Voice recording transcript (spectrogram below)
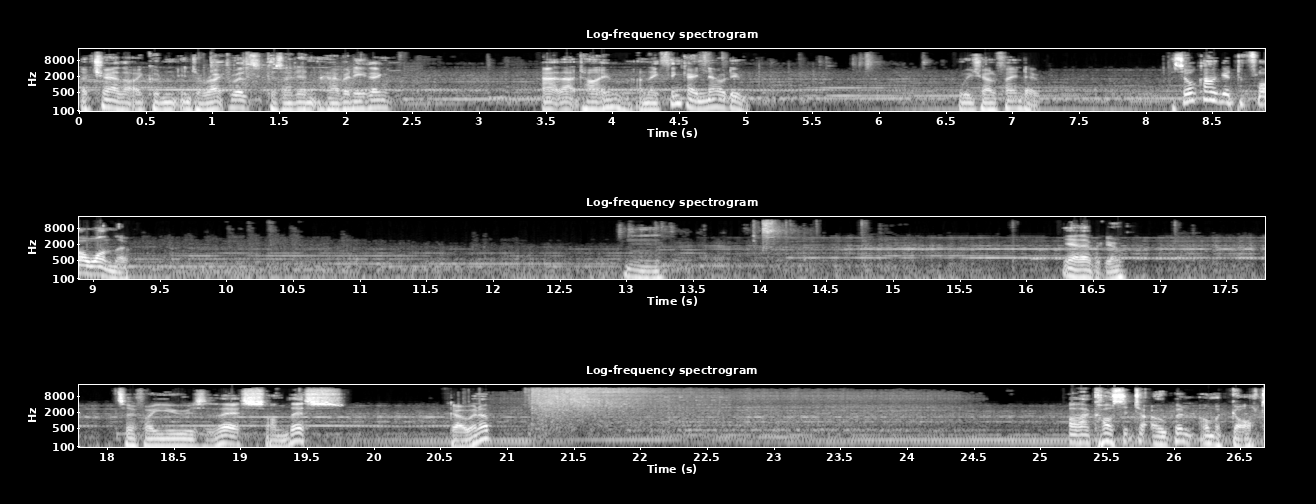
a chair that I couldn't interact with because I didn't have anything at that time, and I think I now do. We shall find out. I still can't get to floor one though. Hmm. Yeah, there we go. So if I use this on this, going up. Oh, that caused it to open? Oh my god.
